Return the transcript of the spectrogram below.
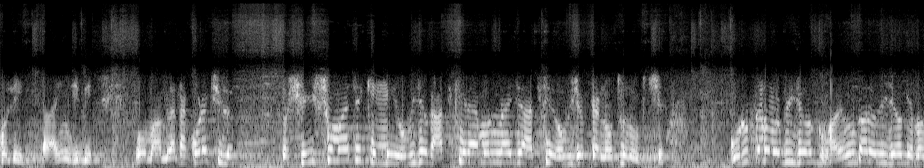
কলিগ আইনজীবী, ও মামলাটা করেছিল। তো সেই সময় থেকে এই অভিযোগ আজকের এমন নয় যে আজকে অভিযোগটা নতুন উঠছে। গুরুতর অভিযোগ, ভয়ঙ্কর অভিযোগ এবং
